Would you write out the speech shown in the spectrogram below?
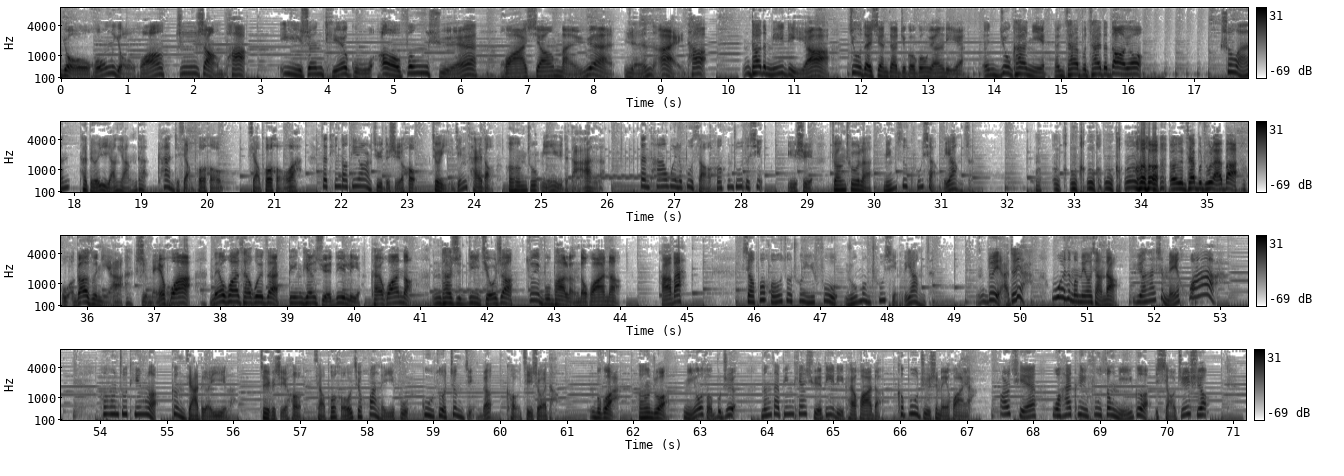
有红有黄枝上趴，一身铁骨傲风雪，花香满院人爱它。”它的谜底呀，就在现在这个公园里。嗯，就看你猜不猜得到哟。说完，他得意洋洋的看着小泼猴。小泼猴啊，在听到第二句的时候，就已经猜到哼哼猪谜语的答案了。但他为了不扫哼哼猪的兴，于是装出了冥思苦想的样子。嗯嗯嗯嗯嗯嗯，猜不出来吧？我告诉你啊，是梅花，梅花才会在冰天雪地里开花呢。它是地球上最不怕冷的花呢，好吧。小泼猴做出一副如梦初醒的样子。对呀，对呀，我怎么没有想到，原来是梅花啊！哼哼猪听了更加得意了。这个时候，小泼猴却换了一副故作正经的口气说道：“不过啊，哼哼猪，你有所不知，能在冰天雪地里开花的可不只是梅花呀，而且我还可以附送你一个小知识哦。”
